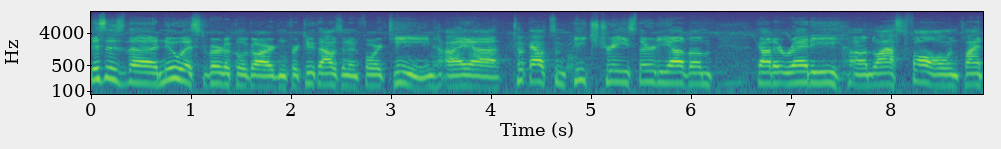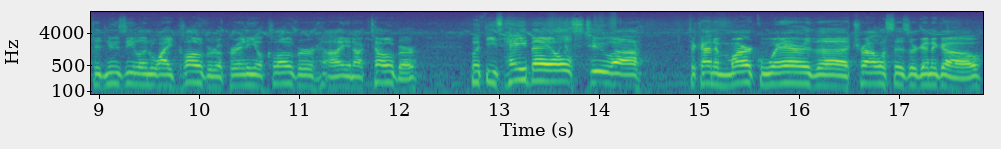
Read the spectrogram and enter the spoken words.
This is the newest vertical garden for 2014. I uh, took out some peach trees, 30 of them, got it ready um, last fall and planted New Zealand white clover, a perennial clover, uh, in October. Put these hay bales to, uh, to kind of mark where the trellises are going to go.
